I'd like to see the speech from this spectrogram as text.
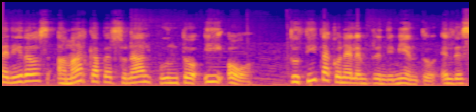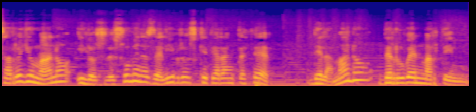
Bienvenidos a marcapersonal.io, tu cita con el emprendimiento, el desarrollo humano y los resúmenes de libros que te harán crecer, de la mano de Rubén Martín.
